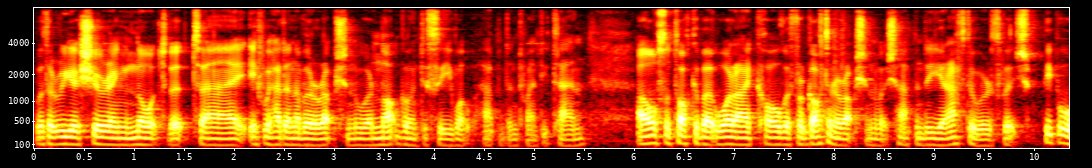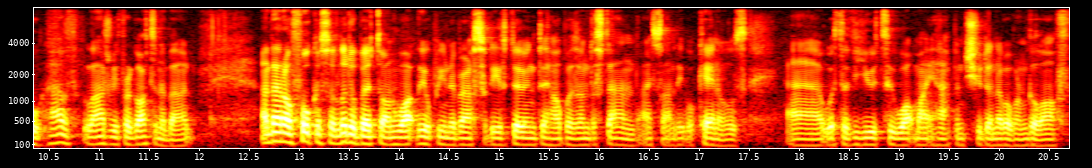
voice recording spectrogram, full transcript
with a reassuring note that uh, if we had another eruption we're not going to see what happened in 2010. I'll also talk about what I call the forgotten eruption which happened a year afterwards which people have largely forgotten about. And then I'll focus a little bit on what the Open University is doing to help us understand Icelandic volcanoes uh, with a view to what might happen should another one go off,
